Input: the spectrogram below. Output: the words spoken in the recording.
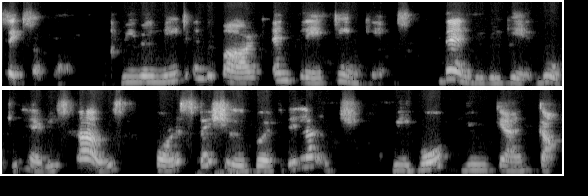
6 o'clock. We will meet in the park and play team games. Then we will go to Harry's house for a special birthday lunch. We hope you can come.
